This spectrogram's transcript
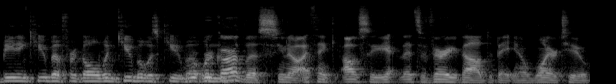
Beating Cuba for gold when Cuba was Cuba. when- Regardless, you know, I think obviously yeah, that's a very valid debate. You know, one or two.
